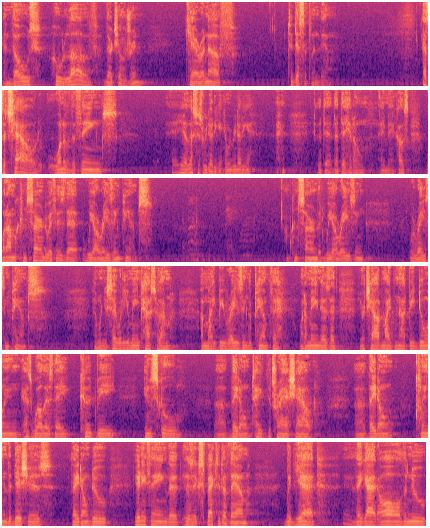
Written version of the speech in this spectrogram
and those who love their children care enough to discipline them. As a child, one of the things, yeah, let's just read that again. Can we read that again? let, that, let that hit home. Amen. Because what I'm concerned with is that we are raising pimps. I'm concerned that we are raising, we're raising pimps. And when you say, what do you mean, Pastor? I'm, I might be raising a pimp. What I mean is that your child might not be doing as well as they could be in school. Uh, they don't take the trash out. Uh, they don't clean the dishes. They don't do anything that is expected of them. But yet, they got all the new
